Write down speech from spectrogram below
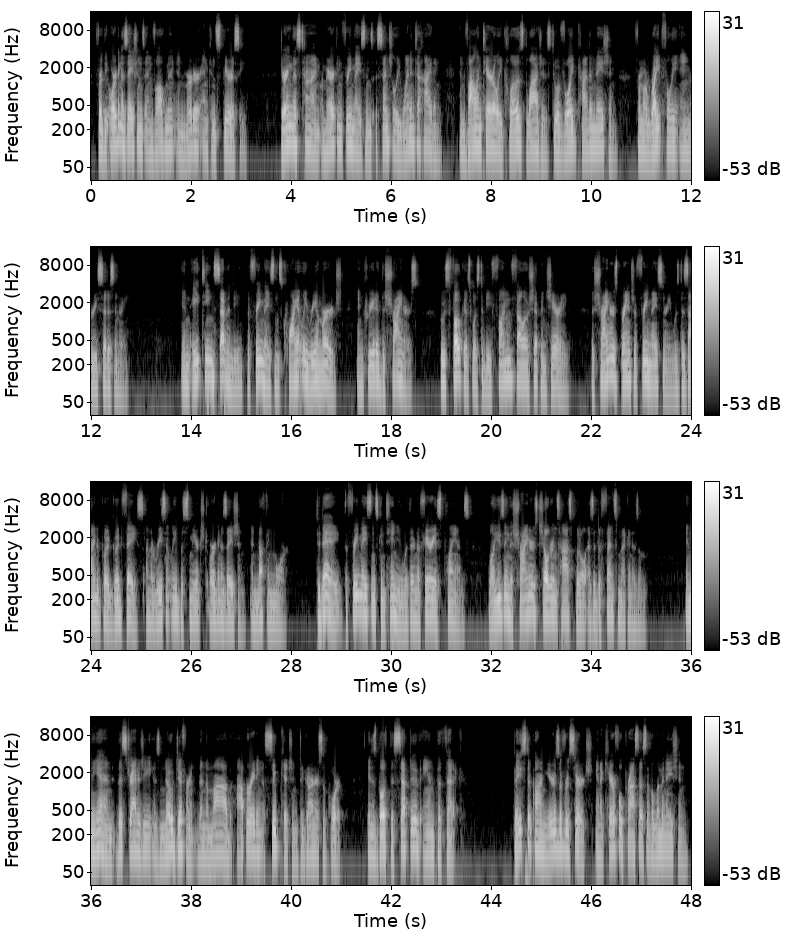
for the organization's involvement in murder and conspiracy. During this time, American Freemasons essentially went into hiding and voluntarily closed lodges to avoid condemnation from a rightfully angry citizenry. In 1870, the Freemasons quietly reemerged and created the Shriners, whose focus was to be fun, fellowship, and charity. The Shriners branch of Freemasonry was designed to put a good face on the recently besmirched organization and nothing more. Today, the Freemasons continue with their nefarious plans while using the Shriners Children's Hospital as a defense mechanism. In the end, this strategy is no different than the mob operating a soup kitchen to garner support. It is both deceptive and pathetic. Based upon years of research and a careful process of elimination,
